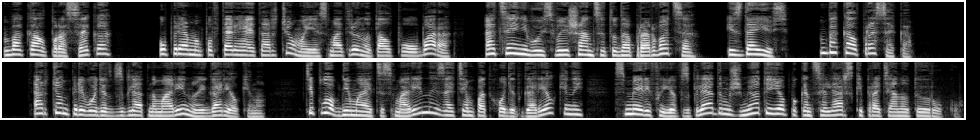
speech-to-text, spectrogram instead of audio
«Бокал просека», — упрямо повторяет Артём, а я смотрю на толпу у бара, оцениваю свои шансы туда прорваться и сдаюсь. «Бокал просека». Артём переводит взгляд на Марину и Горелкину. Тепло обнимается с Мариной, затем подходит к Горелкиной, смерив ее взглядом, жмет ее по канцелярски протянутую руку.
